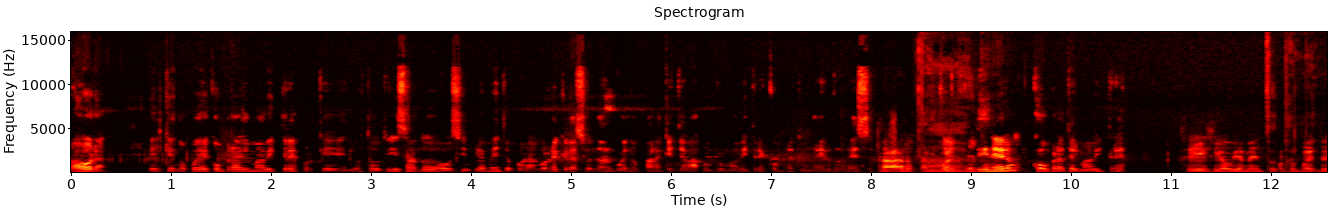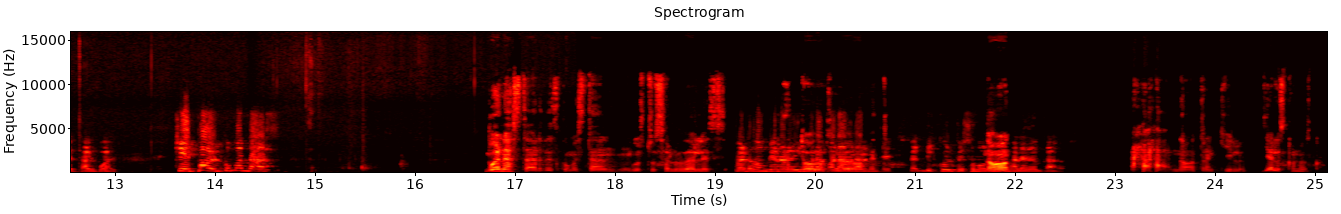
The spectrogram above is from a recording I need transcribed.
Ahora, el que no puede comprar el Mavic 3 porque lo está utilizando simplemente por algo recreacional, bueno, ¿para qué te vas a comprar un Mavic 3? Cómprate un Air 2S. Claro, tal cual. El dinero, cómprate el Mavic 3. Sí, sí, obviamente, por supuesto, es tal cual. Che, Paul, ¿cómo andás? Buenas tardes, ¿cómo están? Un gusto saludarles. Perdón que no le digo la palabra antes. Disculpe, somos muy maleducados. no, tranquilo, ya los conozco.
